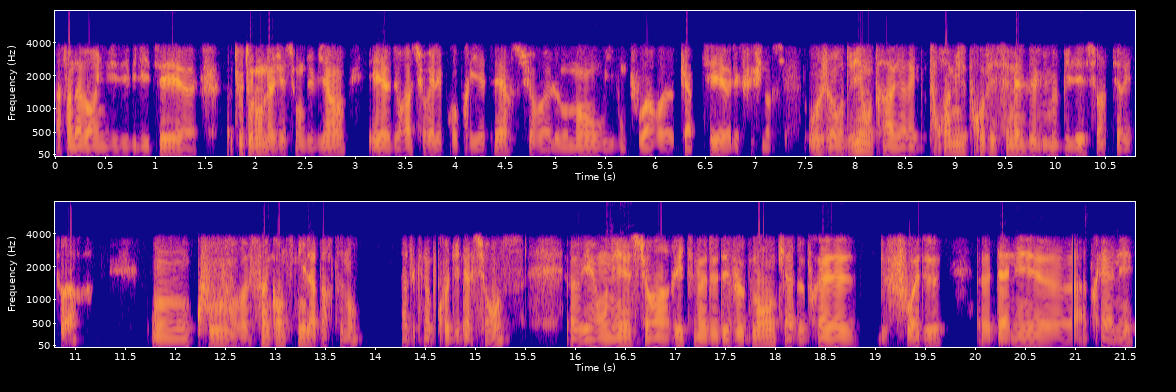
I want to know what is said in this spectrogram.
afin d'avoir une visibilité tout au long de la gestion du bien et de rassurer les propriétaires sur le moment où ils vont pouvoir capter les flux financiers. Aujourd'hui, on travaille avec 3000 professionnels de l'immobilier sur le territoire. On couvre 50 000 appartements avec nos produits d'assurance. Euh, et on est sur un rythme de développement qui est à peu près de x2 euh, d'année euh, après année.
